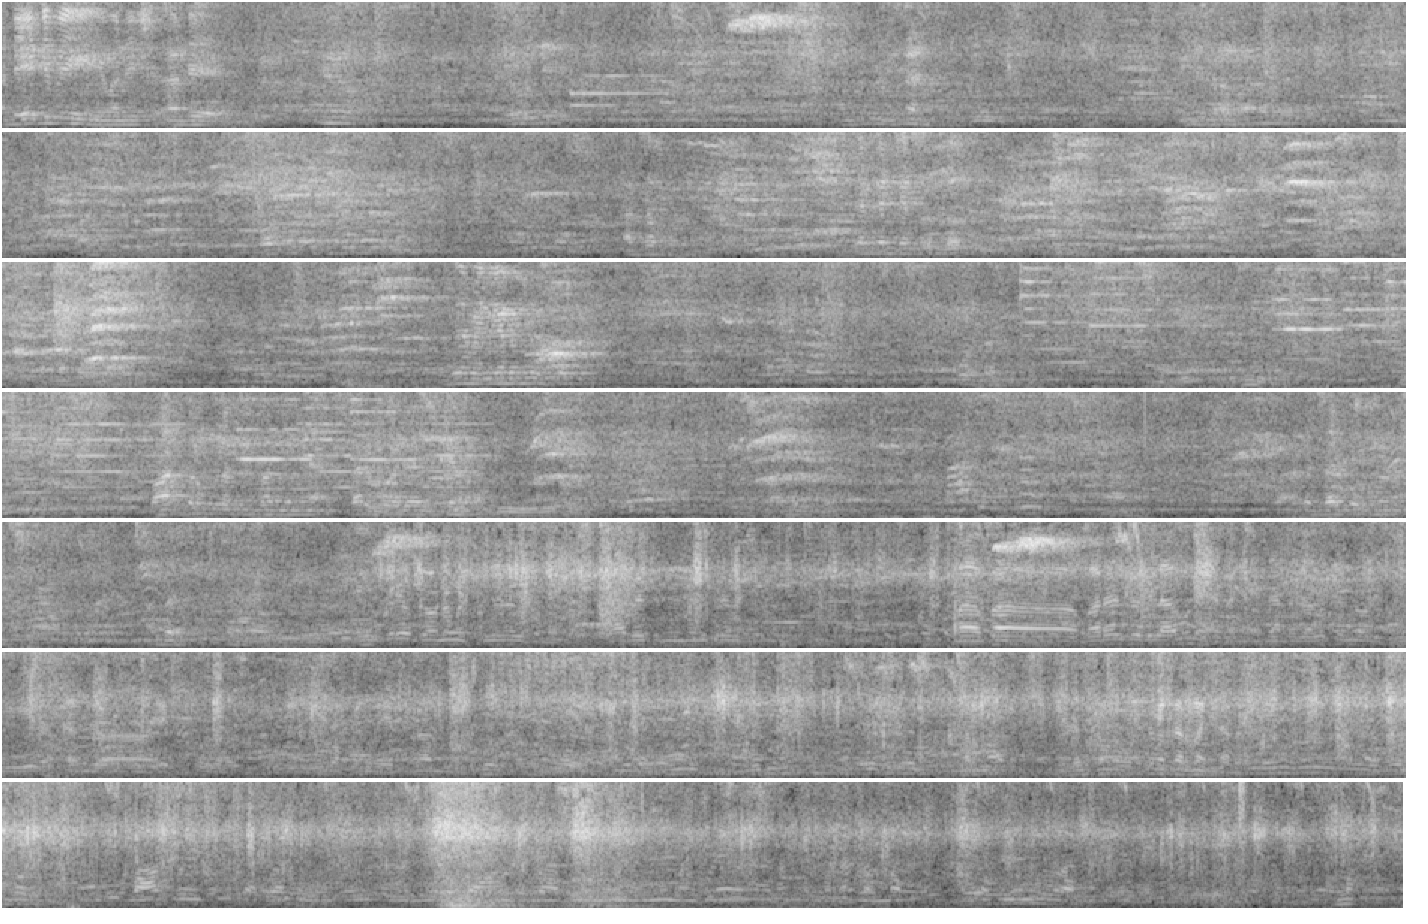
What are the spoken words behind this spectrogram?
అంటే ఏంటి మీ మనీష్? అంటే చెట్లలో అదే ఎన్ని గంటలకు వస్తారు బాత్రూంలకు ఇబ్బంది సరిపోలేదు అక్కడ సరిపోతుంది. అందరు. గవర్నమెంట్ యాభై తొమ్మిది మంది బరెల్ ఇలా ఉన్నాయి. దాంట్లో చదువుకున్న వాళ్ళకి ఏ రకంగా ఎక్స్పోజర్ వస్తుంది? ఏ రకంగా ఎట్లా ఏ రకంగా కర్మ కదా సార్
